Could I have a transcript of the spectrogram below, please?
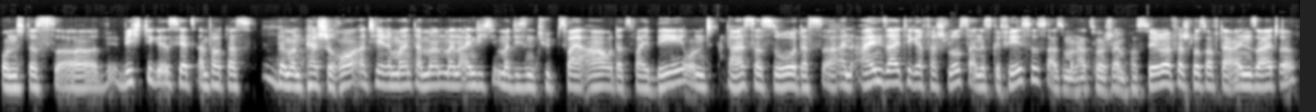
Und das äh, Wichtige ist jetzt einfach, dass, wenn man Percheron-Arterie meint, dann meint man eigentlich immer diesen Typ 2a oder 2b. Und da ist das so, dass äh, ein einseitiger Verschluss eines Gefäßes, also man hat zum Beispiel einen Posteriorverschluss auf der einen Seite,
